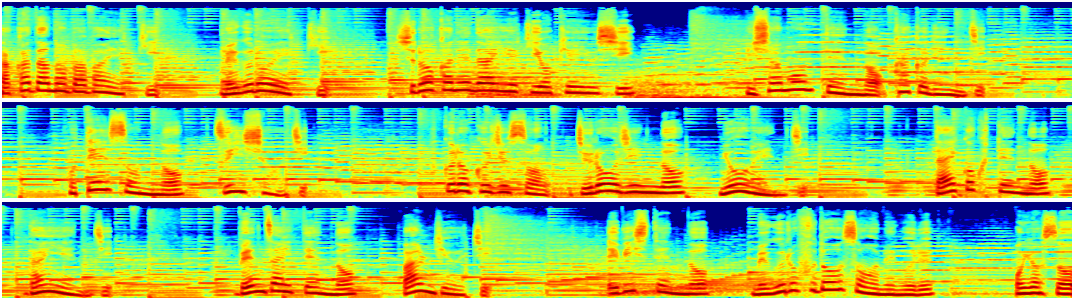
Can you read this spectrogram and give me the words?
高田馬場駅目黒駅白金台駅を経由し毘沙門天の各臨寺布袋村の随正寺福禄寿村寿老人の妙円寺大黒天の大円寺弁財天の万隆寺恵比寿天の目黒不動尊をめぐるおよそ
